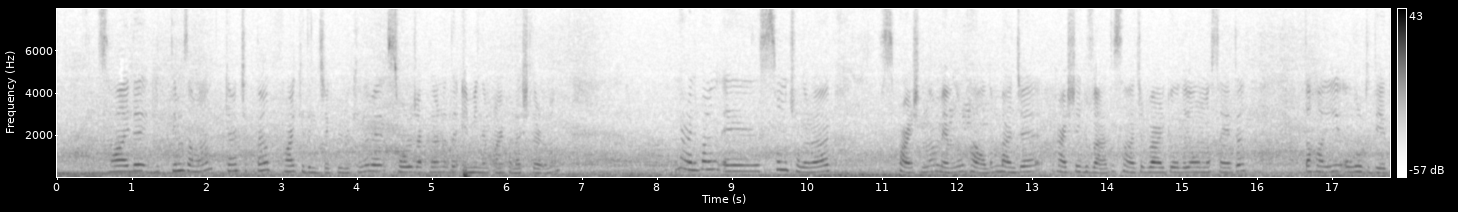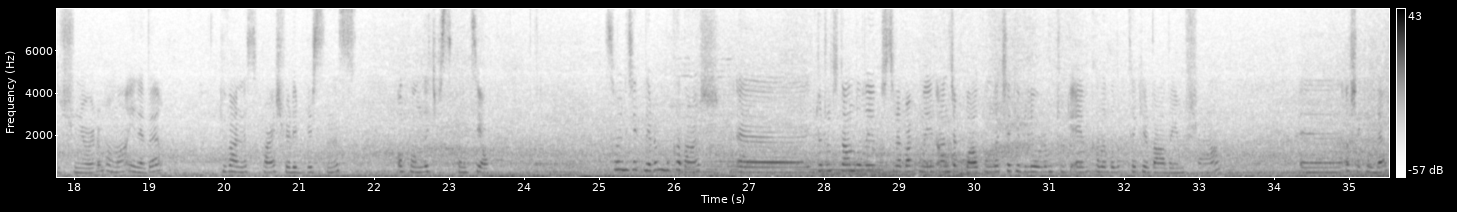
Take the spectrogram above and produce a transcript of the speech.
sahile gittiğim zaman gerçekten fark edilecek bir bikini ve soracaklarına da eminim arkadaşlarımın. Yani ben e, sonuç olarak siparişimden memnun kaldım. Bence her şey güzeldi. Sadece vergi olayı olmasaydı daha iyi olurdu diye düşünüyorum ama yine de güvenle sipariş verebilirsiniz. O konuda hiçbir sıkıntı yok. Söyleyeceklerim bu kadar. Ee, gürültüden dolayı kusura bakmayın ancak balkonda çekebiliyorum çünkü ev kalabalık Tekirdağ'dayım şu an. Ee, o şekilde.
